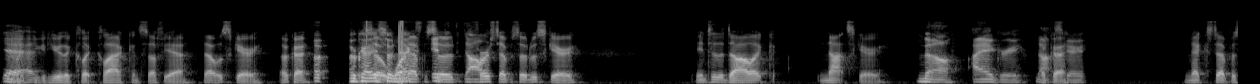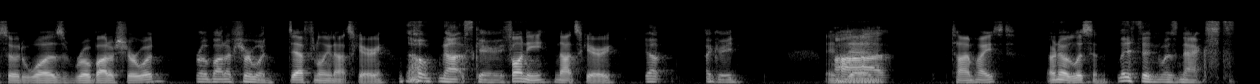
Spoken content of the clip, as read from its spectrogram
Yeah. like you could hear the click clack and stuff. Yeah, that was scary. Okay. Uh, okay, so, so, one next episode, the first episode was scary. Into the Dalek, not scary. No, I agree. Not Okay. scary. Next episode was Robot of Sherwood. Robot of Sherwood. Definitely not scary. No, not scary. Funny, not scary. Yep, agreed. And Uh, then Time Heist. Or no, Listen. Listen was next.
